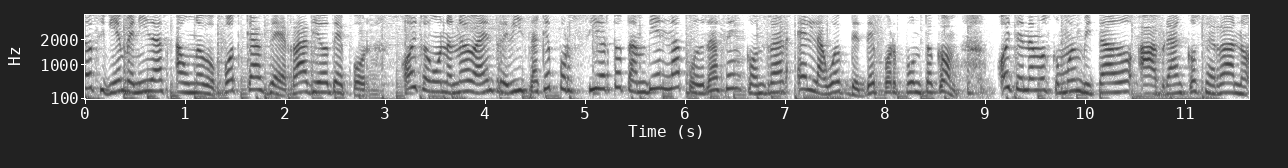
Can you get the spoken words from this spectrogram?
Y bienvenidas a un nuevo podcast de Radio Deport. Hoy con una nueva entrevista que por cierto también la podrás encontrar en la web de deport.com. Hoy tenemos como invitado a Branco Serrano,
